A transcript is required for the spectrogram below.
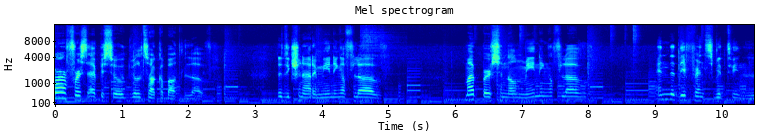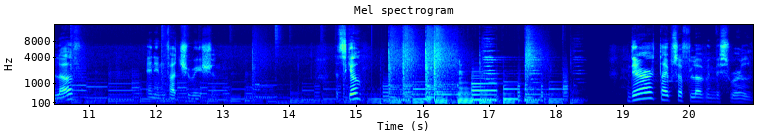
For our first episode, we'll talk about love, the dictionary meaning of love, my personal meaning of love, and the difference between love and infatuation. Let's go! There are types of love in this world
